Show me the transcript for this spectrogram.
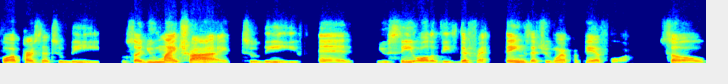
for a person to leave. So you might try to leave and you see all of these different things that you weren't prepared for. So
